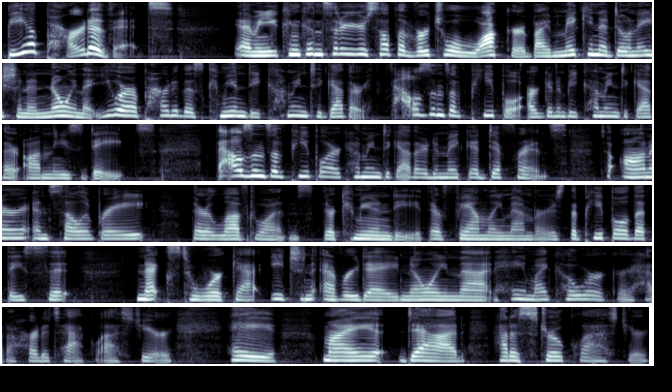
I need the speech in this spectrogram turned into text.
be a part of it. I mean, you can consider yourself a virtual walker by making a donation and knowing that you are a part of this community coming together. Thousands of people are going to be coming together on these dates. Thousands of people are coming together to make a difference, to honor and celebrate their loved ones, their community, their family members, the people that they sit next to work at each and every day, knowing that, hey, my coworker had a heart attack last year. Hey, my dad had a stroke last year.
